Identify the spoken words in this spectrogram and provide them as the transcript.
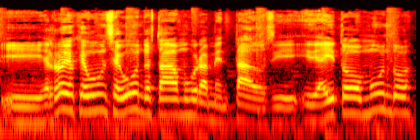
Y el rollo es que un segundo estábamos juramentados y, y de ahí todo el mundo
